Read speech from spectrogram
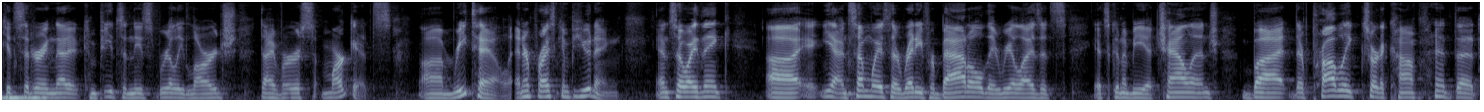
considering that it competes in these really large, diverse markets um, retail, enterprise computing. And so I think, uh, yeah, in some ways they're ready for battle. They realize it's it's going to be a challenge, but they're probably sort of confident that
